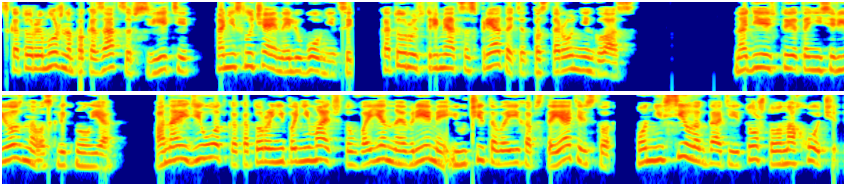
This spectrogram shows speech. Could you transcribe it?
с которой можно показаться в свете, а не случайной любовницей, которую стремятся спрятать от посторонних глаз. «Надеюсь, ты это несерьезно?» – воскликнул я. «Она идиотка, которая не понимает, что в военное время и учитывая их обстоятельства, он не в силах дать ей то, что она хочет».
